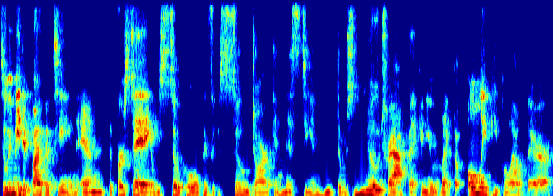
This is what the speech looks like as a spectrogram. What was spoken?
so we meet at 5.15 and the first day it was so cool because it was so dark and misty and there was no traffic and you were like the only people out there.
